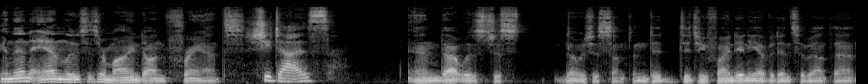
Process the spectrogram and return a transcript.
And then Anne loses her mind on France, She does. and that was just that was just something. Did did you find any evidence about that?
